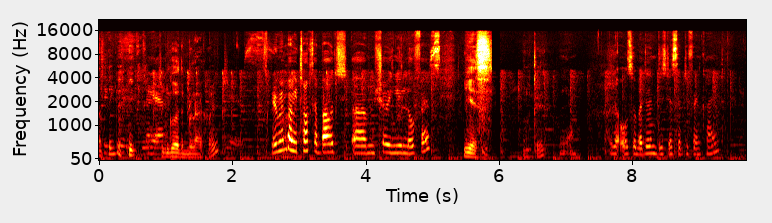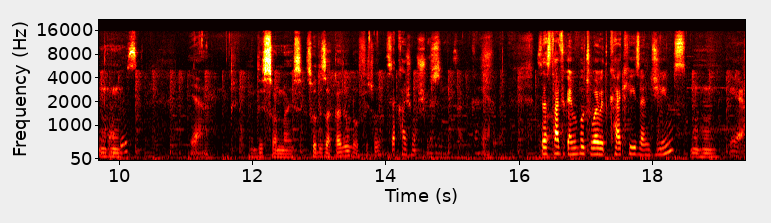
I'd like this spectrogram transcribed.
I think it Yeah. will go with black, right? Yes. Remember we talked about um, showing you loafers? Yes. Okay. Yeah. Also, but then this is just a different kind. Mm-hmm. like. Yeah. And this is so nice. So these are casual or official? It's a casual shoes. Yeah. So the stuff you can be able to wear with khakis and jeans. Mm-hmm. Yeah.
